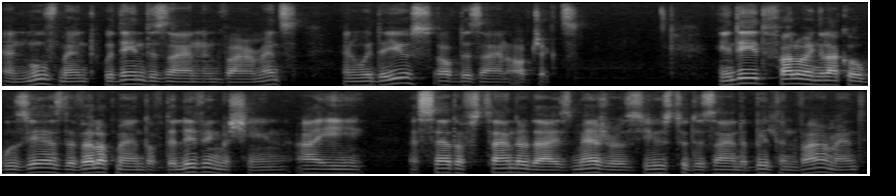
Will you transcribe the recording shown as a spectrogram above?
and movement within design environments and with the use of design objects. Indeed, following Le Corbusier's development of the living machine, i.e. a set of standardized measures used to design the built environment,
